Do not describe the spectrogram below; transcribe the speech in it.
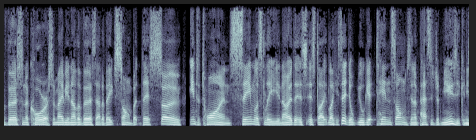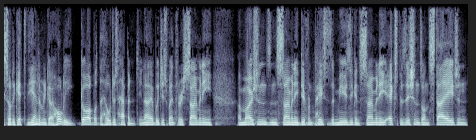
a verse and a chorus and maybe another verse out of each song, but they're so intertwined seamlessly. You know, that it's it's like like you said, you'll you'll get ten songs in a passage of music, and you sort of get to the end of it and go, "Holy God, what the hell just happened?" You know, we just went through so many emotions and so many different pieces of music and so many expositions on stage and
